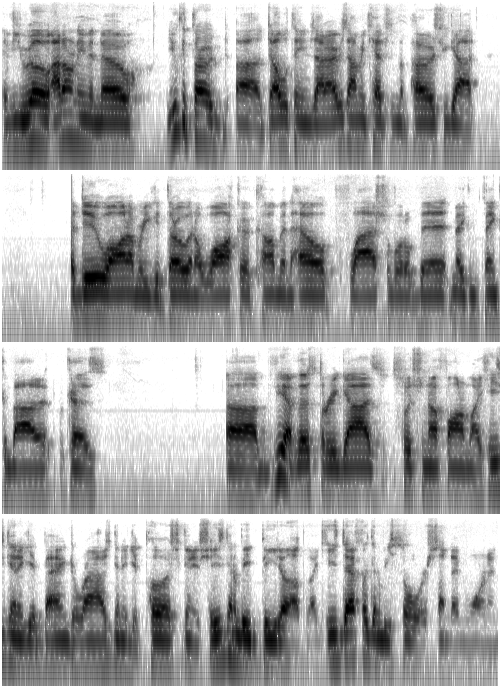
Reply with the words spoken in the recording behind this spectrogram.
if you really, I don't even know. You could throw uh, double teams out every time he catches in the post. You got a do on him, or you could throw in Awaka, come and help, flash a little bit, make him think about it. Because uh, if you have those three guys switching up on him, like he's going to get banged around, he's going to get pushed, he's going to be beat up. Like he's definitely going to be sore Sunday morning.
